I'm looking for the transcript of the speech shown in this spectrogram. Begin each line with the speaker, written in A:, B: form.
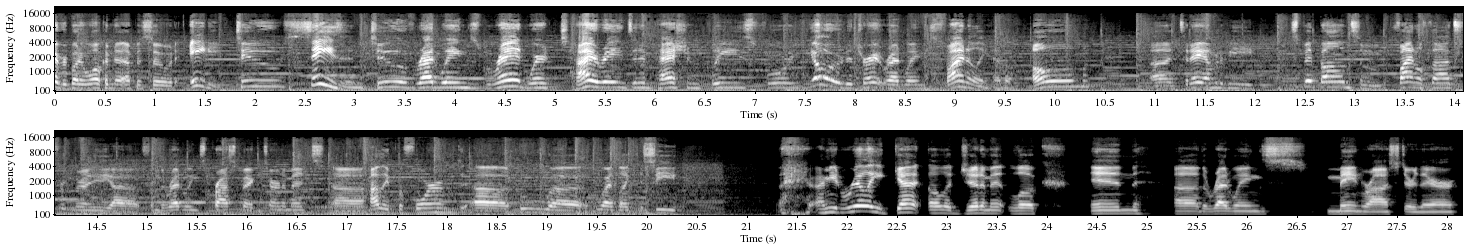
A: Everybody, welcome to episode 82, season 2 of Red Wings Rant, where tirades and impassioned pleas for your Detroit Red Wings finally have a home. Uh, today I'm going to be spitballing some final thoughts from the uh, from the Red Wings prospect tournament, uh, how they performed, uh, who uh, who I'd like to see. I mean, really get a legitimate look in uh, the Red Wings main roster there,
